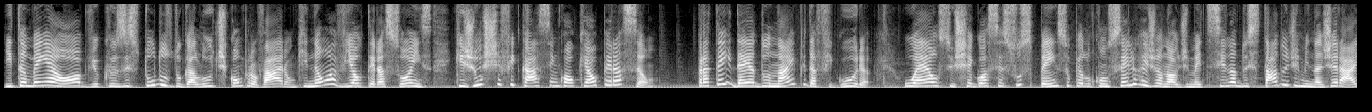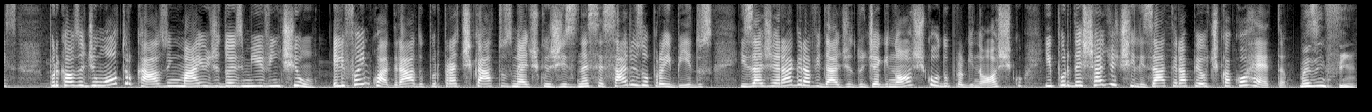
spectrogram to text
e também é óbvio que os estudos do Galute comprovaram que não havia alterações que justificassem qualquer operação. Para ter ideia do naipe da figura, o Elcio chegou a ser suspenso pelo Conselho Regional de Medicina do Estado de Minas Gerais por causa de um outro caso em maio de 2021. Ele foi enquadrado por praticar atos médicos desnecessários ou proibidos, exagerar a gravidade do diagnóstico ou do prognóstico e por deixar de utilizar a terapêutica correta. Mas enfim,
